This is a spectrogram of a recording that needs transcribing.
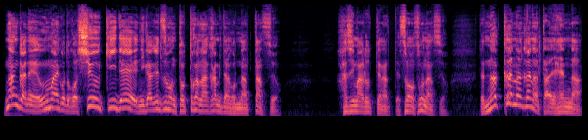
なんかね、うまいことこう、周期で2ヶ月分取っとかなあかんみたいなことになったんですよ。始まるってなって。そう、そうなんですよ。なかなかな大変な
